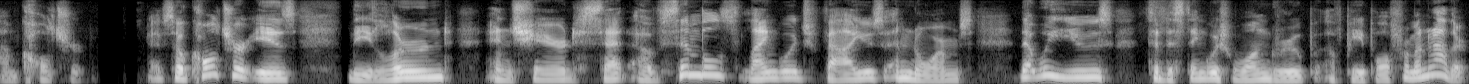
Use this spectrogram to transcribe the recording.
um, culture. Okay, so culture is the learned and shared set of symbols, language, values, and norms that we use to distinguish one group of people from another.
